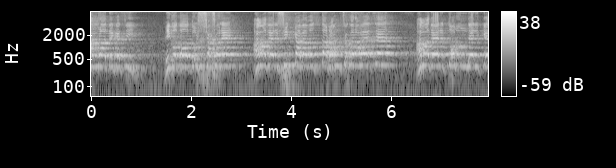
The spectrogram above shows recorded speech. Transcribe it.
আমরা দেখেছি বিগত দুঃশাসনে আমাদের শিক্ষা ব্যবস্থা ধ্বংস করা হয়েছে। আমাদের তরুণদেরকে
